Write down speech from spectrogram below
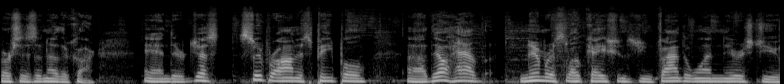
versus another car. And they're just super honest people. Uh, they'll have numerous locations. You can find the one nearest you,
